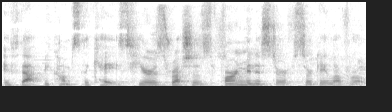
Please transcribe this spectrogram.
if that becomes the case. Here's Russia's Foreign Minister, Sergei Lavrov.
